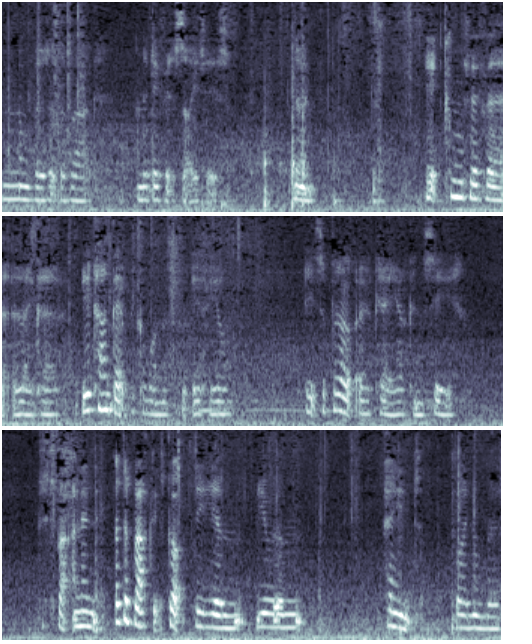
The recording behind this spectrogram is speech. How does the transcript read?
numbers at the back and the different sizes. No, it comes with a, like a, you can't get bigger ones if you, it's about okay, I can see. Just about, and then at the back it's got the, um, your um, paint by numbers.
